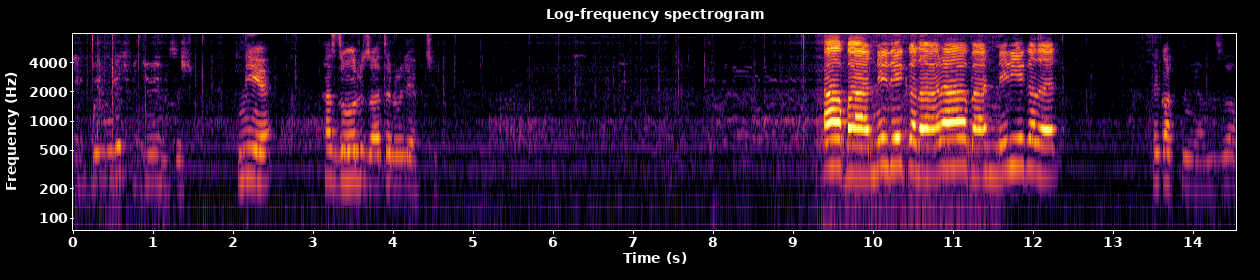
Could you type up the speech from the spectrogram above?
İlk bölümü geç videoyu bitir. Niye? Ha doğru zaten öyle yapacağım. Aba nereye kadar? Aba nereye kadar? Tek attım yalnız ha.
